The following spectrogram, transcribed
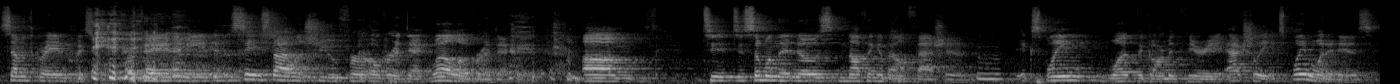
seventh grade in high school. Okay, I mean it's the same style of shoe for over a decade, well over a decade. Um, to, to someone that knows nothing about fashion, Mm-hmm. explain what the garment theory actually explain what it is,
